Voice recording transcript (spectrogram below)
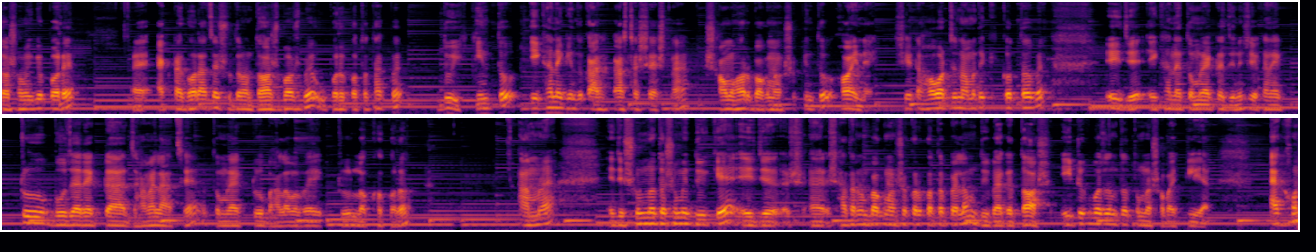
দশমিকের পরে একটা ঘর আছে, সুতরাং দশ বসবে, উপরে কত থাকবে? দুই। কিন্তু এখানে কিন্তু কাজটা শেষ না, সমহর ভগ্নাংশ কিন্তু হয় নাই। সেটা হওয়ার জন্য আমাদের কি করতে হবে? এই যে এখানে তোমরা একটা জিনিস, এখানে একটু বোঝার একটা ঝামেলা আছে, তোমরা একটু ভালোভাবে একটু লক্ষ্য করো। আমরা এই যে শূন্য দশমিক দুইকে এই যে সাধারণ ভগ্নাংশ করে কত পেলাম? দুই ভাগে দশ। এইটুকু পর্যন্ত তোমরা সবাই ক্লিয়ার এখন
